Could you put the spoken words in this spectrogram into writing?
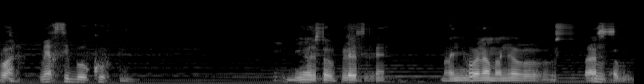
voilà merci beaucoup mm. nyonso presque manivo na manivo basta hmm.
